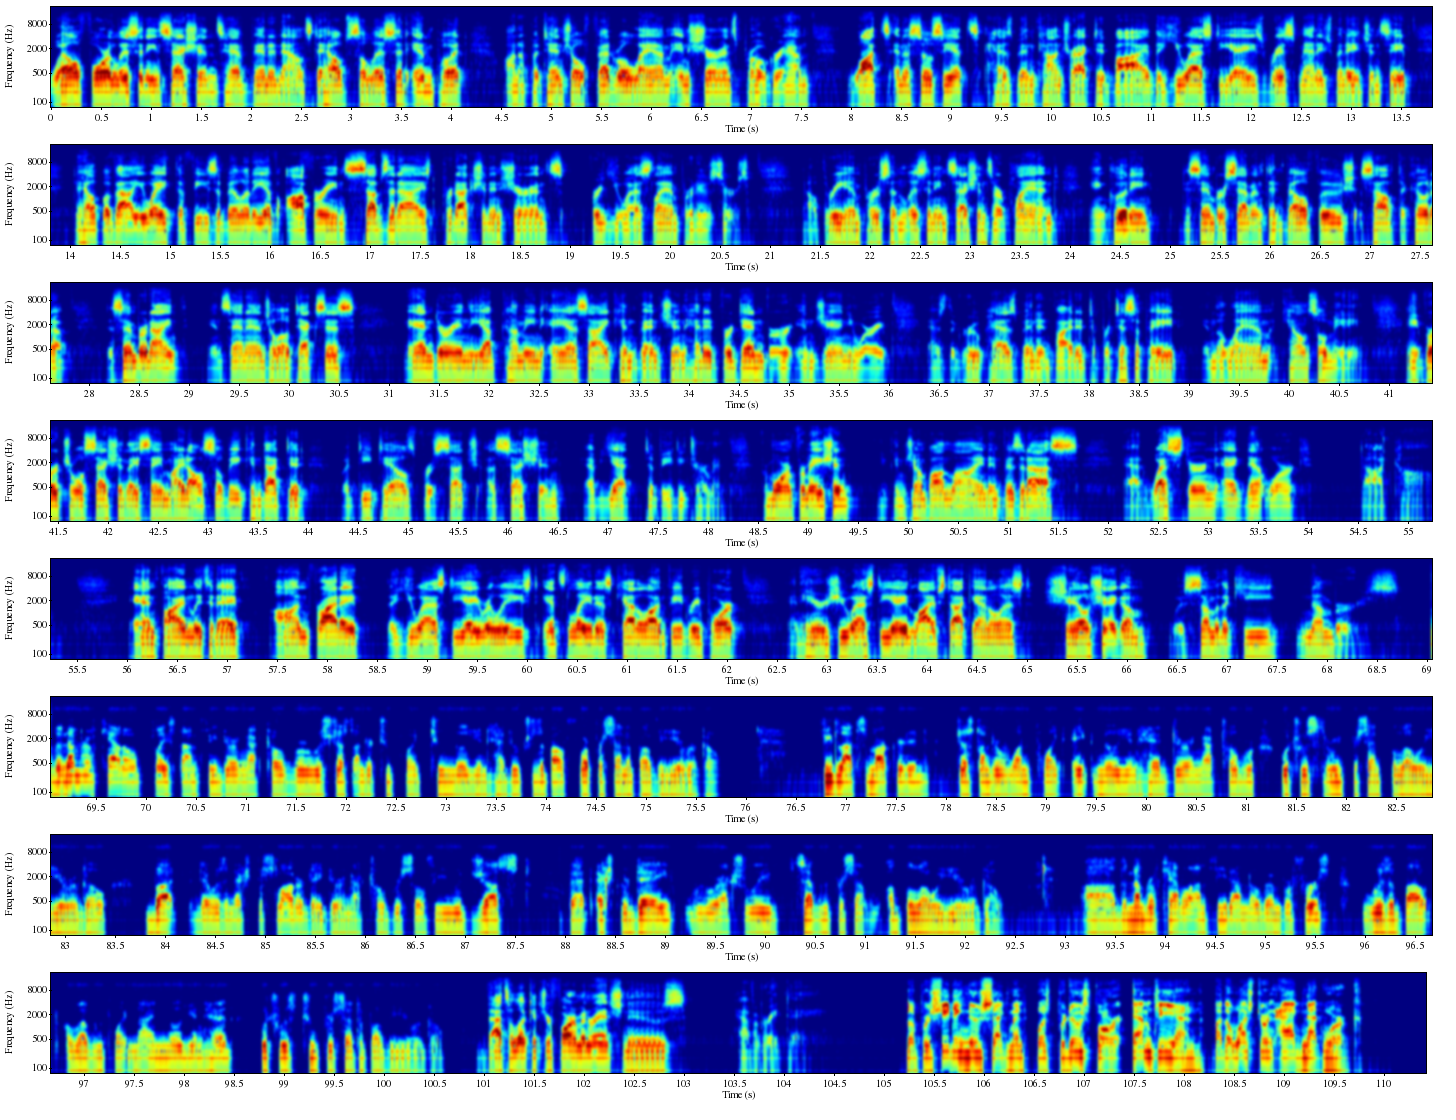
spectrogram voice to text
Well, four listening sessions have been announced to help solicit input on a potential federal lamb insurance program. Watts and Associates has been contracted by the USDA's Risk Management Agency to help evaluate the feasibility of offering subsidized production insurance for U.S. lamb producers. Now, three in person listening sessions are planned, including December 7th in Belle Fourche, South Dakota, December 9th in San Angelo, Texas, and during the upcoming ASI convention headed for Denver in January, as the group has been invited to participate in the Lamb Council meeting. A virtual session, they say, might also be conducted, but details for such a session have yet to be determined. For more information, you can jump online and visit us at westernagnetwork.com. And finally, today, on Friday, the USDA released its latest cattle on feed report. And here's USDA livestock analyst Shayle Shagam with some of the key numbers. The number of cattle placed on feed during October was just under 2.2 million head, which was about 4% above a year ago. Feedlots marketed just under 1.8 million head during October, which was 3% below a year ago. But there was an extra slaughter day during October, so if you adjust that extra day, we were actually 7% up below a year ago. Uh, the number of cattle on feed on November 1st was about 11.9 million head, which was 2% above a year ago. That's a look at your farm and ranch news. Have a great day. The preceding news segment was produced for MTN by the Western Ag Network.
